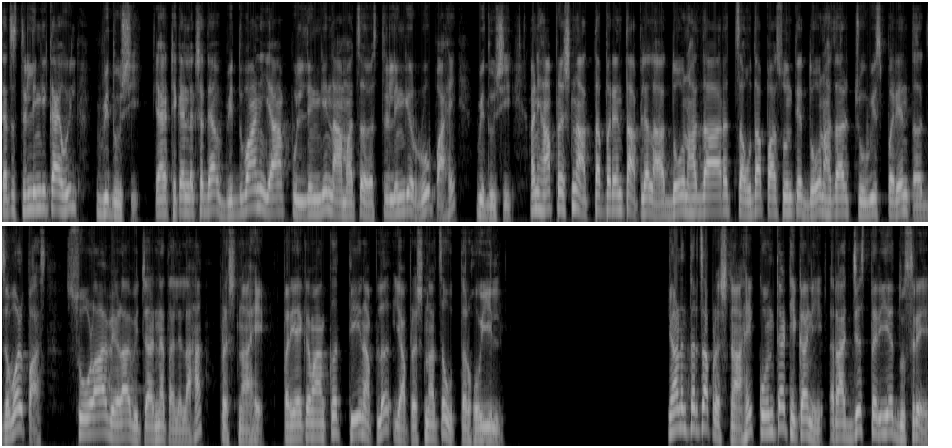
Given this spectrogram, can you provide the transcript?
त्याचं स्त्रीलिंगी काय होईल? विदुषी. या ठिकाणी लक्षात द्या विद्वान या पुल्लिंगी नामाचं स्त्रीलिंगी रूप आहे विदुषी. आणि हा प्रश्न आतापर्यंत आपल्याला दोन हजार चौदा पासून ते दोन हजार चोवीसपर्यंत जवळपास सोळा वेळा विचारण्यात आलेला हा प्रश्न आहे. पर्याय क्रमांक तीन आपलं या प्रश्नाचं उत्तर होईल. यानंतरचा प्रश्न आहे कोणत्या ठिकाणी राज्यस्तरीय दुसरे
